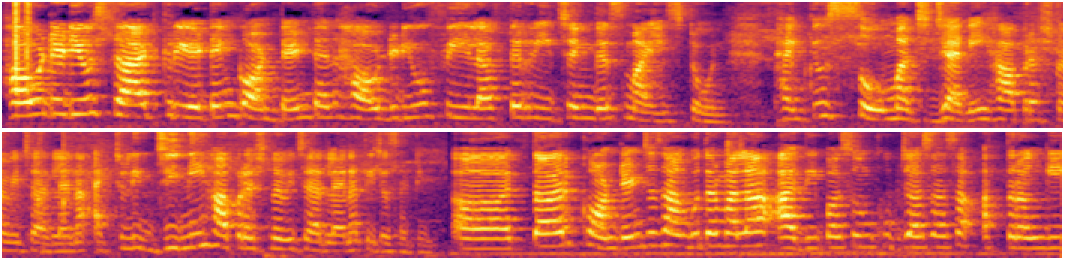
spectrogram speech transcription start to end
how did you start creating content and how did you feel after reaching this milestone thank you so much ज्यांनी हा प्रश्न विचारलाय ना. ऍक्च्युली जिनी हा प्रश्न विचारलाय ना तिच्यासाठी. तर कॉन्टेंटचं सांगू तर मला आधीपासून खूप जास्त असं अतरंगी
